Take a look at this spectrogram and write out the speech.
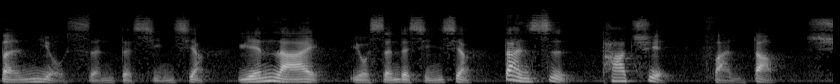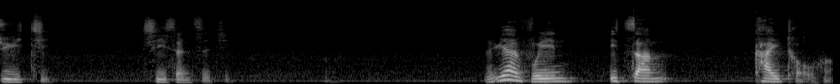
本有神的形象，原来有神的形象，但是。他却反倒虚己，牺牲自己。那约翰福音一章开头哈，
